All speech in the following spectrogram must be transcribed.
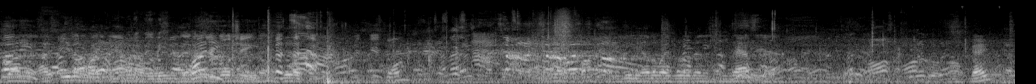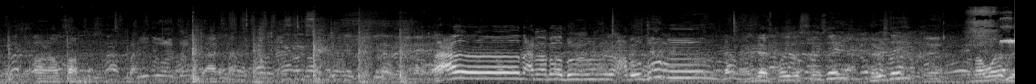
buddy? it. I even worked in Buddy. Really, otherwise, we would have been a disaster. Okay? All right, I'll talk to you. Bye. You guys play this Tuesday? Thursday? How was it?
